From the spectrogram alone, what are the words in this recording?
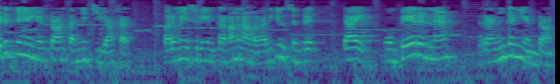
எடுத்தேன் என்றான் தன்னிச்சையாக. பரமேஸ்வரியின் கணவன் அவர் அருகில் சென்று டாய் உன் பேர் என்ன? ரங்கன் என்றான்.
